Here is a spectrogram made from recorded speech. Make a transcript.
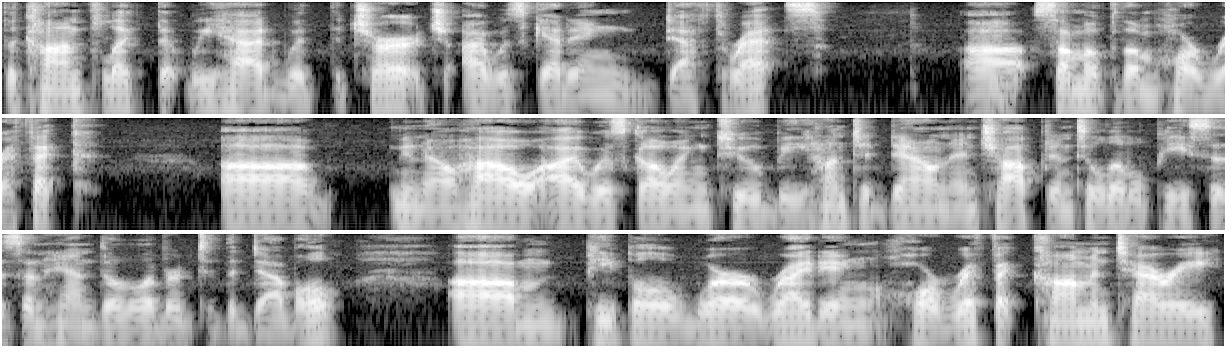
the conflict that we had with the church. I was getting death threats, uh, some of them horrific uh, you know, how I was going to be hunted down and chopped into little pieces and hand delivered to the devil. Um, people were writing horrific commentary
